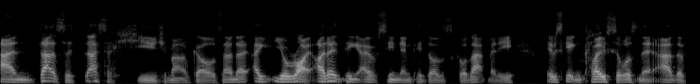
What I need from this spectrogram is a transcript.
and that's a that's a huge amount of goals. And I, I, you're right. I don't think I've seen MK Dons score that many. It was getting closer, wasn't it? At the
